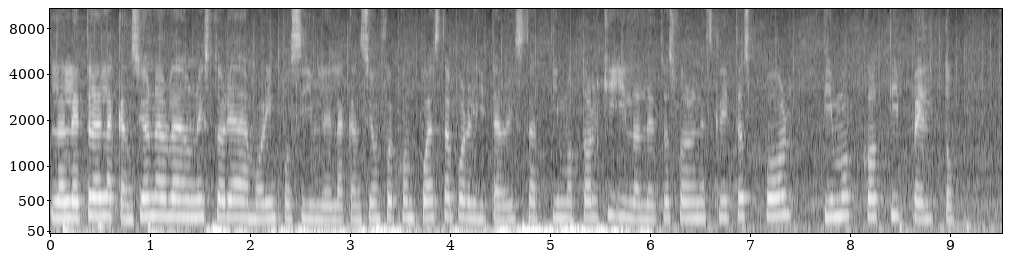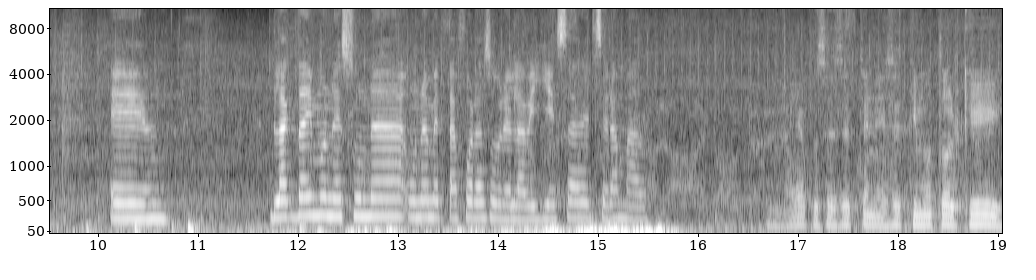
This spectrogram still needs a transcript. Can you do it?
La letra de la canción habla de una historia de amor imposible. La canción fue compuesta por el guitarrista Timo Tolki y las letras fueron escritas por Timo Kotipelto. Eh, Black Diamond es una, una metáfora sobre la belleza del ser amado. Pues ese, ese Timo Tolki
